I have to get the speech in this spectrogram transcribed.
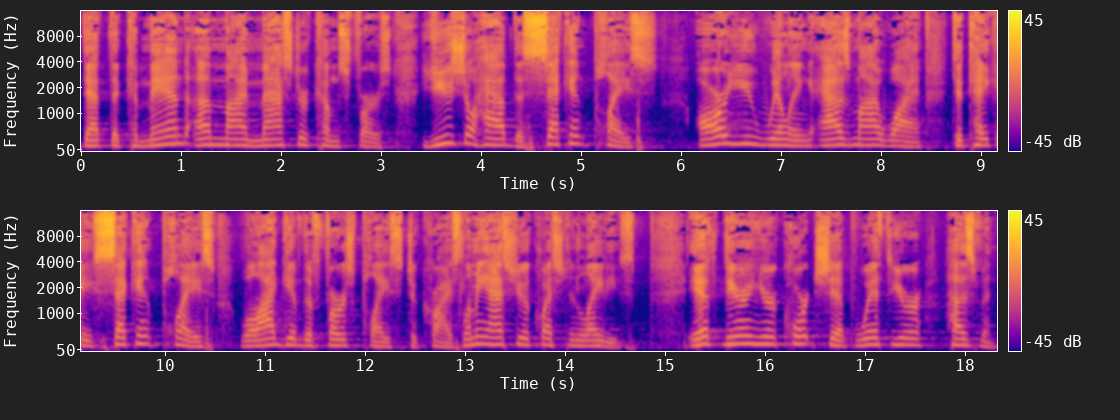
that the command of my master comes first. You shall have the second place. Are you willing, as my wife, to take a second place while I give the first place to Christ? Let me ask you a question, ladies. If during your courtship with your husband,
